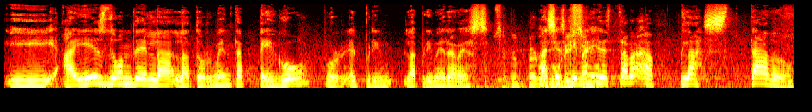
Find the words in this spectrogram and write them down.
Y ahí es donde la, la tormenta pegó por el prim- la primera vez. O sea, que pegó Así es que estaba aplastado.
